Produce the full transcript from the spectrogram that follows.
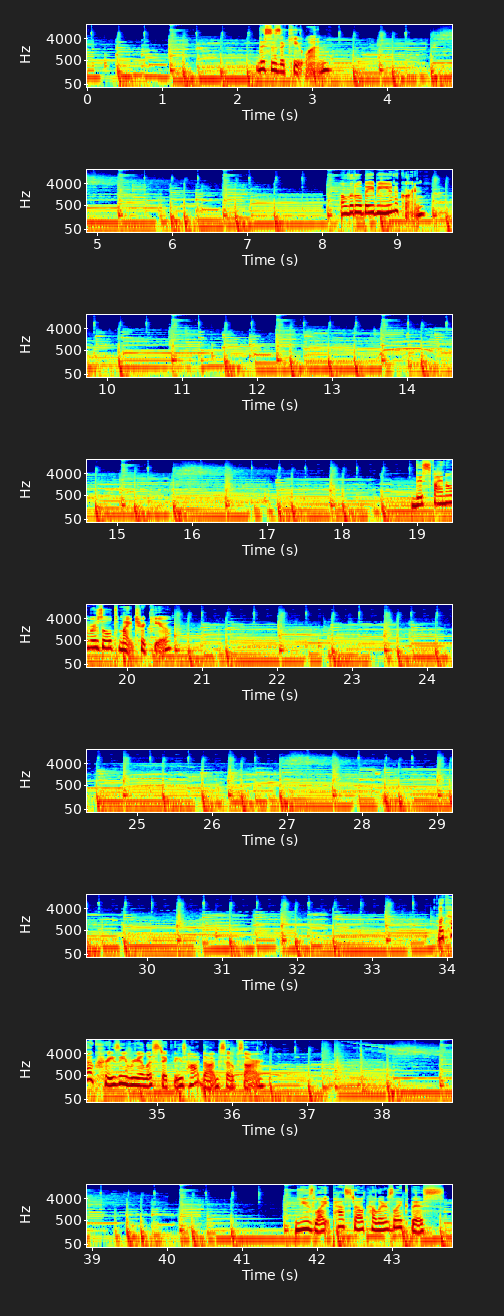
This is a cute one. A little baby unicorn. This final result might trick you. Look how crazy realistic these hot dog soaps are. Use light pastel colors like this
